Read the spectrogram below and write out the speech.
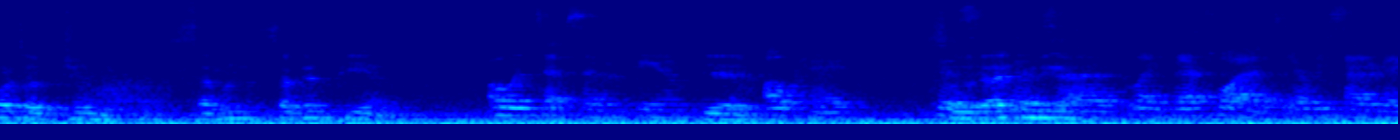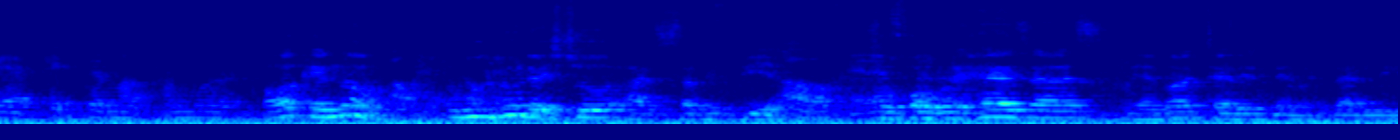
fourth of June, 7, 7 p.m. Oh, it's at 7 p.m. Yeah. Okay. So Cause, that 'cause, means- uh, like that's why it's every Saturday I pick them up from work. Okay, no. Okay, We'll do the show at 7 p.m. Oh, okay, So for better. rehearsals, we are not telling them exactly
